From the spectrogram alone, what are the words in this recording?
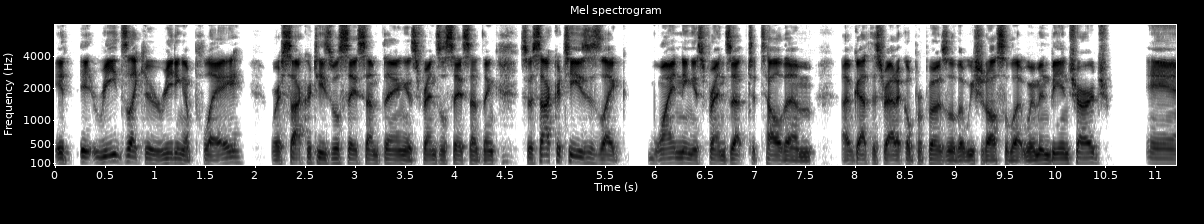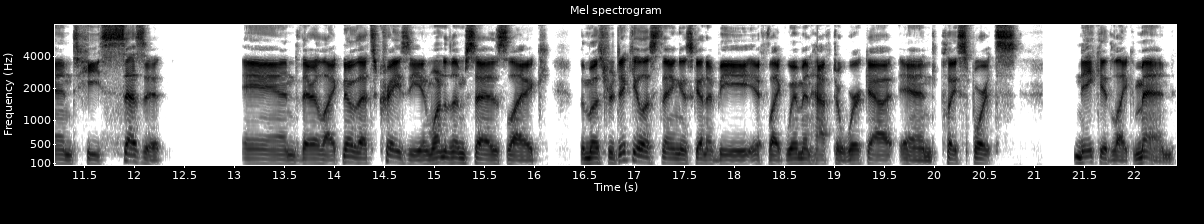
It it reads like you're reading a play where Socrates will say something, his friends will say something. So Socrates is like winding his friends up to tell them, "I've got this radical proposal that we should also let women be in charge." And he says it, and they're like, no, that's crazy. And one of them says like the most ridiculous thing is going to be if like women have to work out and play sports naked like men.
